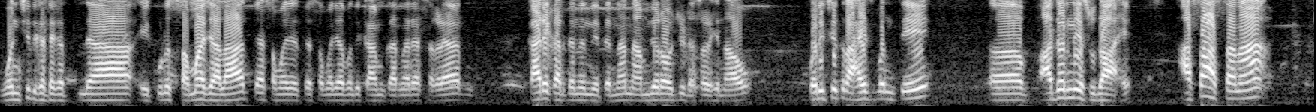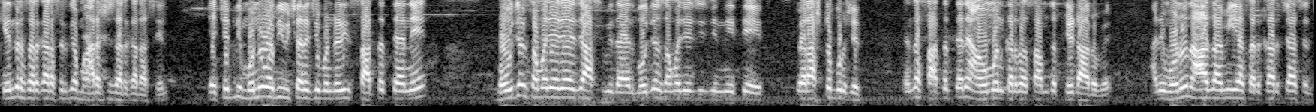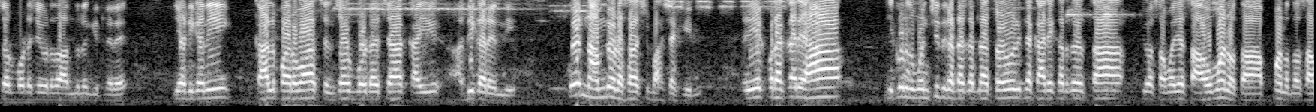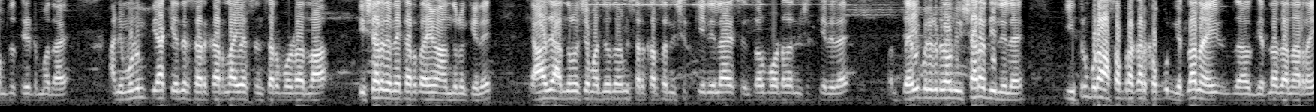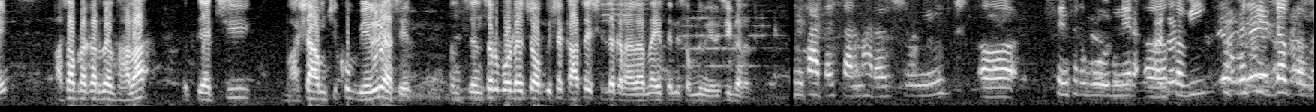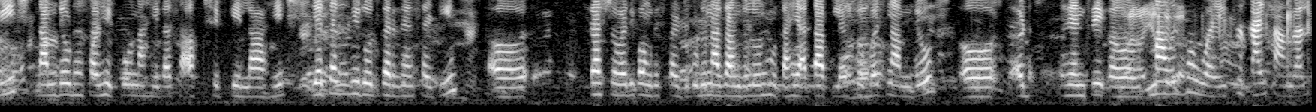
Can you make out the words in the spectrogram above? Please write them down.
वंचित घटकातल्या एकूणच समाजाला त्या समाजा त्या समाजामध्ये काम करणाऱ्या सगळ्या कार्यकर्त्यांना नेत्यांना नामदेवरावची ढसळ हे नाव परिचित आहेच पण ते अ, आदरणीय सुद्धा आहे. असं असताना केंद्र सरकार असेल किंवा महाराष्ट्र सरकार असेल याच्यातली मनोवादी विचाराची मंडळी सातत्याने बहुजन समाजाच्या ज्या अस्मिता आहेत बहुजन समाजाचे जे नेते आहेत किंवा राष्ट्रपुरुष आहेत त्यांचा सातत्याने अवमान करत असा आमचा थेट आरोप आहे. आणि म्हणून आज आम्ही या सरकारच्या सेन्सॉर बोर्डाच्या विरोधात आंदोलन घेतलेलं आहे. या ठिकाणी काल परवा सेन्सॉर बोर्डाच्या काही अधिकाऱ्यांनी कोण नामदेव ढसा अशी भाषा केली? आणि एक प्रकारे हा इकडून वंचित घटकातल्या चळवळीच्या कार्यकर्त्याचा किंवा समाजाचा अवमान होता अपमान होता असं आमचं थेट मत आहे. आणि म्हणून या केंद्र सरकारला या सेन्सॉर बोर्डाला इशारा देण्याकरता हे आंदोलन केले की आज या आंदोलनाच्या माध्यमातून आम्ही सरकारचा निषेध केलेला आहे सेन्सॉर बोर्डाचा निषेध केलेला आहे. पण त्याही पलीकडे जाऊन इशारा दिलेला आहे की इथून पुढे असा प्रकार खपून घेतला नाही घेतला जाणार नाही. असा प्रकार जर झाला तर त्याची भाषा आमची खूप वेगळी असेल. पण सेन्सर बोर्डाच्या ऑफिसच्या काचही शिल्लक राहणार नाही त्यांनी समजून घ्यायची गरज तुम्ही पाहताय स्टार महाराष्ट्र न्यूज. सेन्सर बोर्डने कवी सुप्रसिद्ध कवी नामदेव ढसाळ हे कोण आहेत असा आक्षेप केला आहे. याचाच विरोध करण्यासाठी राष्ट्रवादी काँग्रेस पार्टीकडून आज आंदोलन होत आहे. आता आपल्यासोबत नामदेव यांचे मावस भाऊ आहेत. सर काय सांगाल?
